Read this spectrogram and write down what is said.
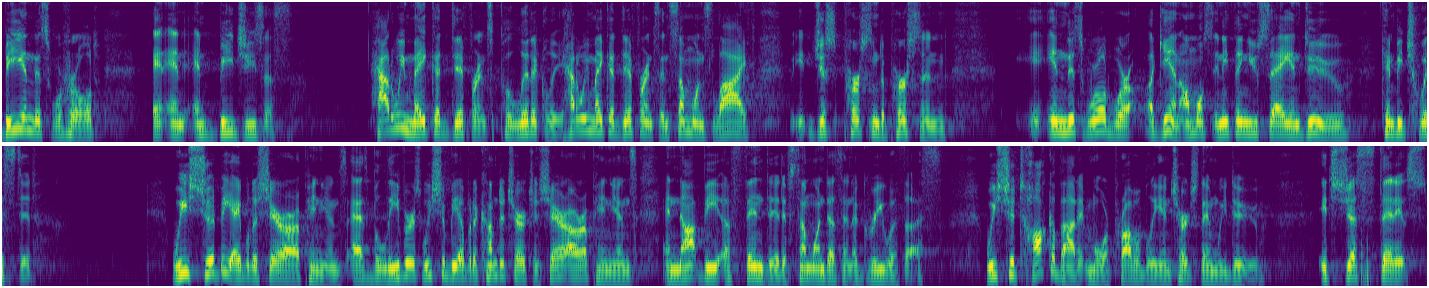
be in this world and, and, and be Jesus? How do we make a difference politically? How do we make a difference in someone's life, just person to person, in this world where, again, almost anything you say and do can be twisted? We should be able to share our opinions. As believers, we should be able to come to church and share our opinions and not be offended if someone doesn't agree with us. We should talk about it more probably in church than we do. It's just that it's,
